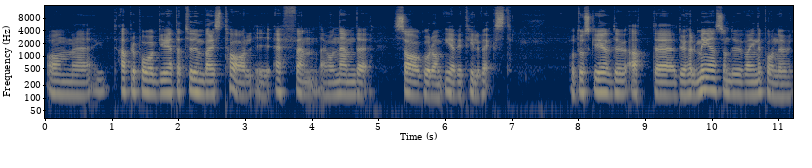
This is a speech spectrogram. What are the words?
om, eh, apropå Greta Thunbergs tal i FN där hon nämnde sagor om evig tillväxt. Och då skrev du att eh, du höll med, som du var inne på nu,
